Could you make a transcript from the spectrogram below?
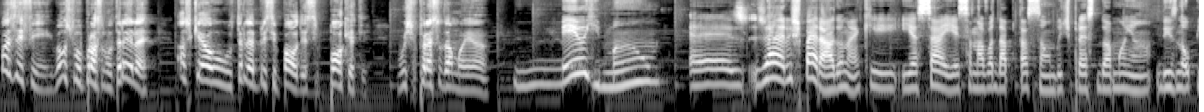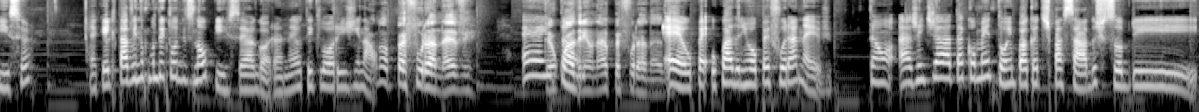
Mas enfim, vamos pro próximo trailer? Acho que é o trailer principal desse Pocket, o Expresso da Manhã. Meu irmão, é, já era esperado, né, que ia sair essa nova adaptação do Expresso da Manhã de Snowpiercer. É que ele tá vindo com o título de Snowpiercer agora, né, o título original. Não, Perfura Neve. É, Tem então, um quadrinho, né, Perfura Neve. É, o, o quadrinho é o Perfura Neve. Então, a gente já até comentou em pockets passados sobre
